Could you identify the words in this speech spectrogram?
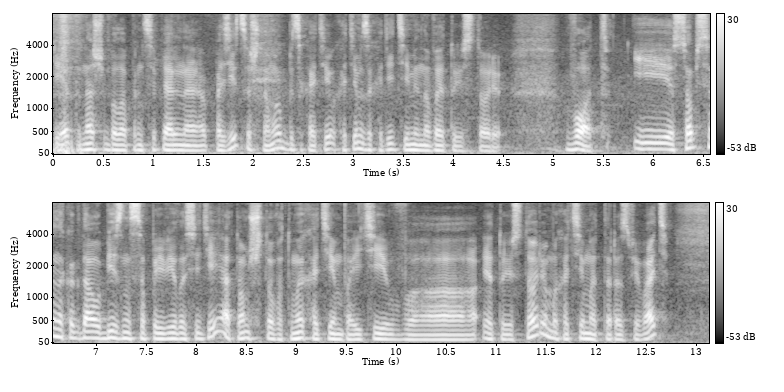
и это наша была принципиальная позиция, что мы бы захотим, хотим заходить именно в эту историю. Вот. И, собственно, когда у бизнеса появилась идея о том, что вот мы хотим войти в эту историю, мы хотим это развивать, а,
